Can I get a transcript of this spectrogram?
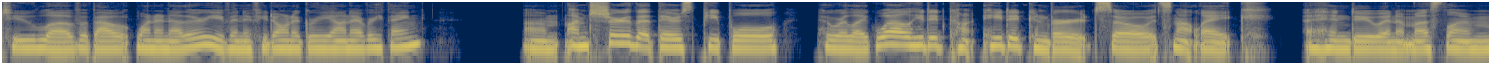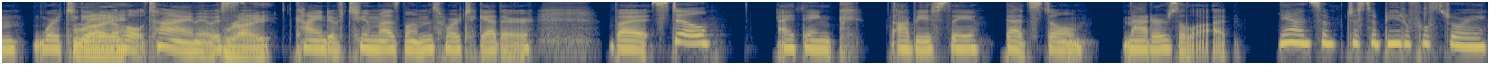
to love about one another, even if you don't agree on everything. Um, I'm sure that there's people who are like, well, he did con- he did convert, so it's not like a Hindu and a Muslim were together the whole time. It was Right. kind of two Muslims were together. But still, I think obviously that still matters a lot. Yeah, it's a, just a beautiful story.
